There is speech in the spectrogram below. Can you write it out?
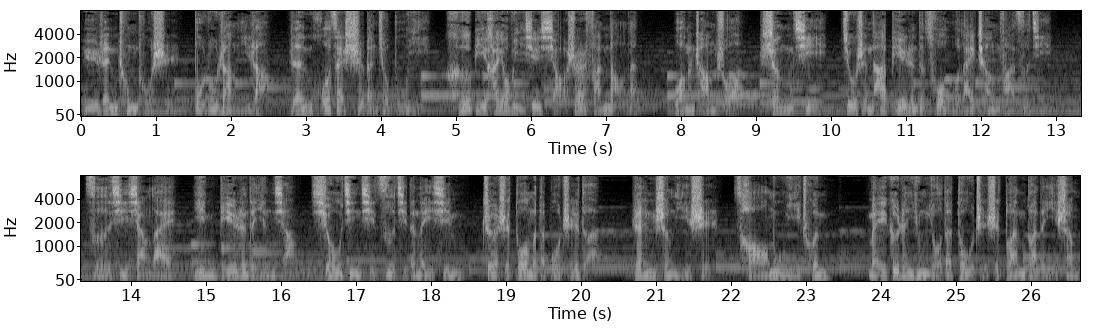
与人冲突时，不如让一让。人活在世本就不易，何必还要为一些小事儿烦恼呢？我们常说，生气就是拿别人的错误来惩罚自己。仔细想来，因别人的影响囚禁起自己的内心，这是多么的不值得！人生一世，草木一春，每个人拥有的都只是短短的一生，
